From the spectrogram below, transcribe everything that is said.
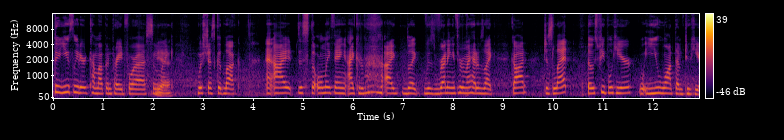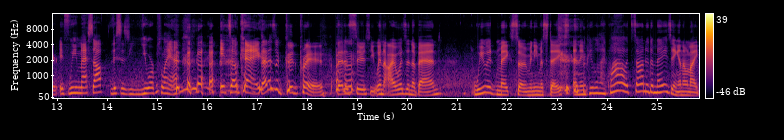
the youth leader had come up and prayed for us and Yeah. like wished us good luck, and I just the only thing I could I like was running through my head was like, God, just let those people hear what you want them to hear. If we mess up, this is your plan. it's okay. That is a good prayer. That is seriously. When I was in a band, we would make so many mistakes, and then people were like, "Wow, it sounded amazing," and I'm like,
